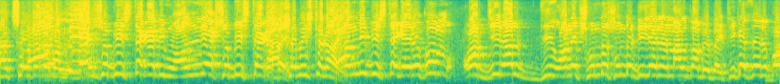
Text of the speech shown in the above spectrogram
সাতশো টাকা। একশো বিশ টাকা দিব অনলি একশো বিশ টাকা 120 টাকায়? অনলি বিশ টাকা এরকম অরিজিনাল অনেক সুন্দর সুন্দর ডিজাইনের মাল পাবে ভাই ঠিক আছে এরকম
